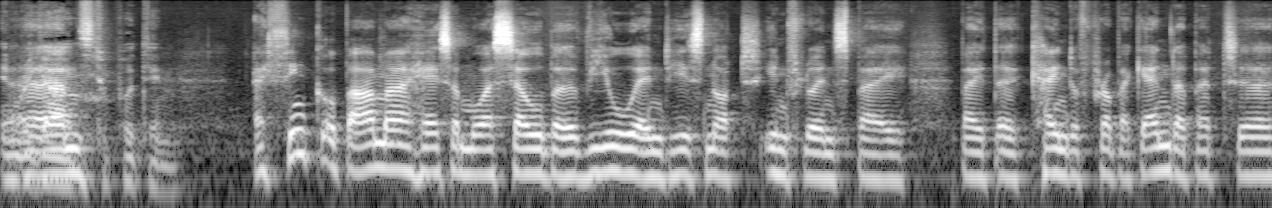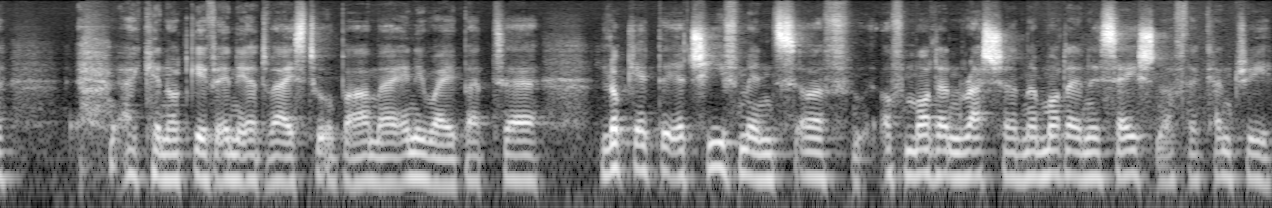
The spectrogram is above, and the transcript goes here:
in regards um, to Putin? I think Obama has a more sober view and he's not influenced by by the kind of propaganda, but uh, I cannot give any advice to Obama anyway. But uh, look at the achievements of, of modern Russia, the modernization of the country.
